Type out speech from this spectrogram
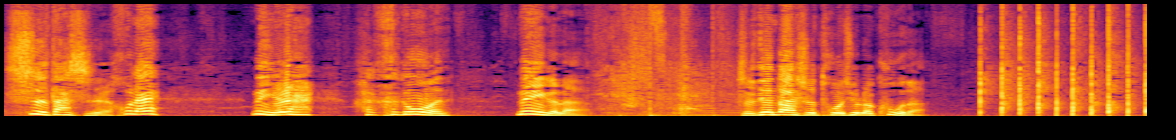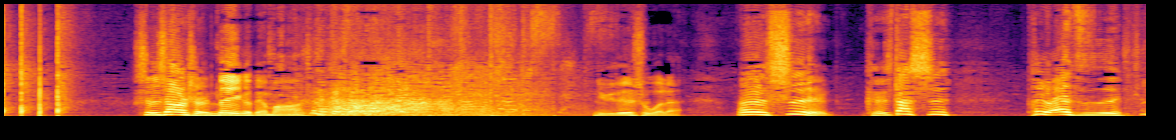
是大师。后来那人还还还跟我那个了。只见大师脱去了裤子，是这样式那个的吗？女的说了，嗯，是。可是大师他有艾滋。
